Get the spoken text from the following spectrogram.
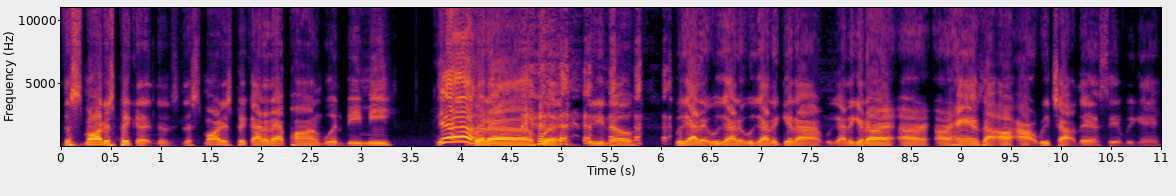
the smartest pick of, the, the smartest pick out of that pond would be me. Yeah. But uh but you know, we got to we got to we got to get our we got to get our, our our hands out our outreach out there and see if we can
